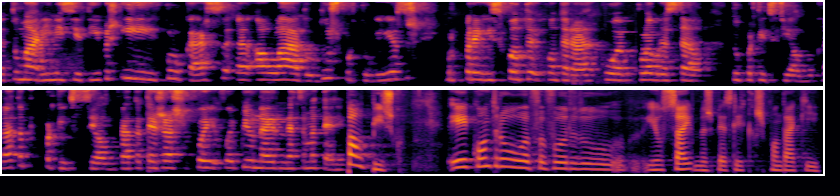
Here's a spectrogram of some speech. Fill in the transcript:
uh, tomar iniciativas e colocar-se ao lado dos portugueses, porque para isso conta, contará com a colaboração do Partido Social Democrata, porque o Partido Social Democrata até já foi, foi pioneiro nessa matéria. Paulo Pisco, é contra ou a favor do. Eu sei, mas peço-lhe que responda aqui.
